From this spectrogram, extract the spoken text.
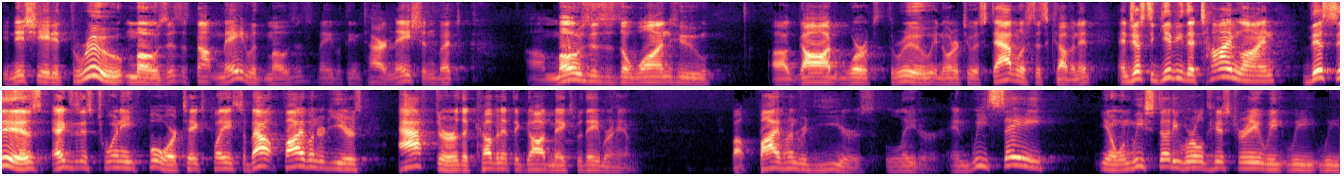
initiated through Moses. It's not made with Moses, it's made with the entire nation, but uh, Moses is the one who uh, God works through in order to establish this covenant. And just to give you the timeline, this is Exodus 24, takes place about 500 years after the covenant that God makes with Abraham. About 500 years later. And we say, you know, when we study world history, we, we, we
